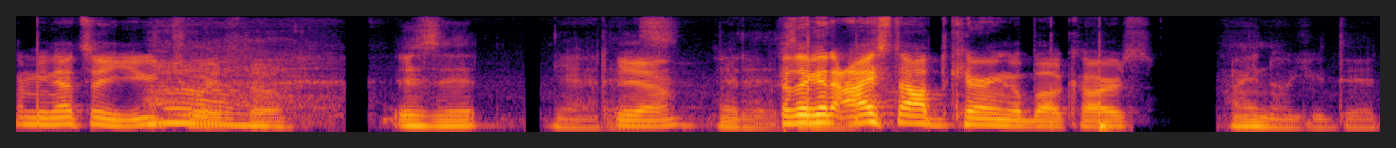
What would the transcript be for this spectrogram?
I mean, that's a you choice though. Is it? Yeah, it is. Yeah. It is. Because again, I stopped caring about cars. I know you did.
